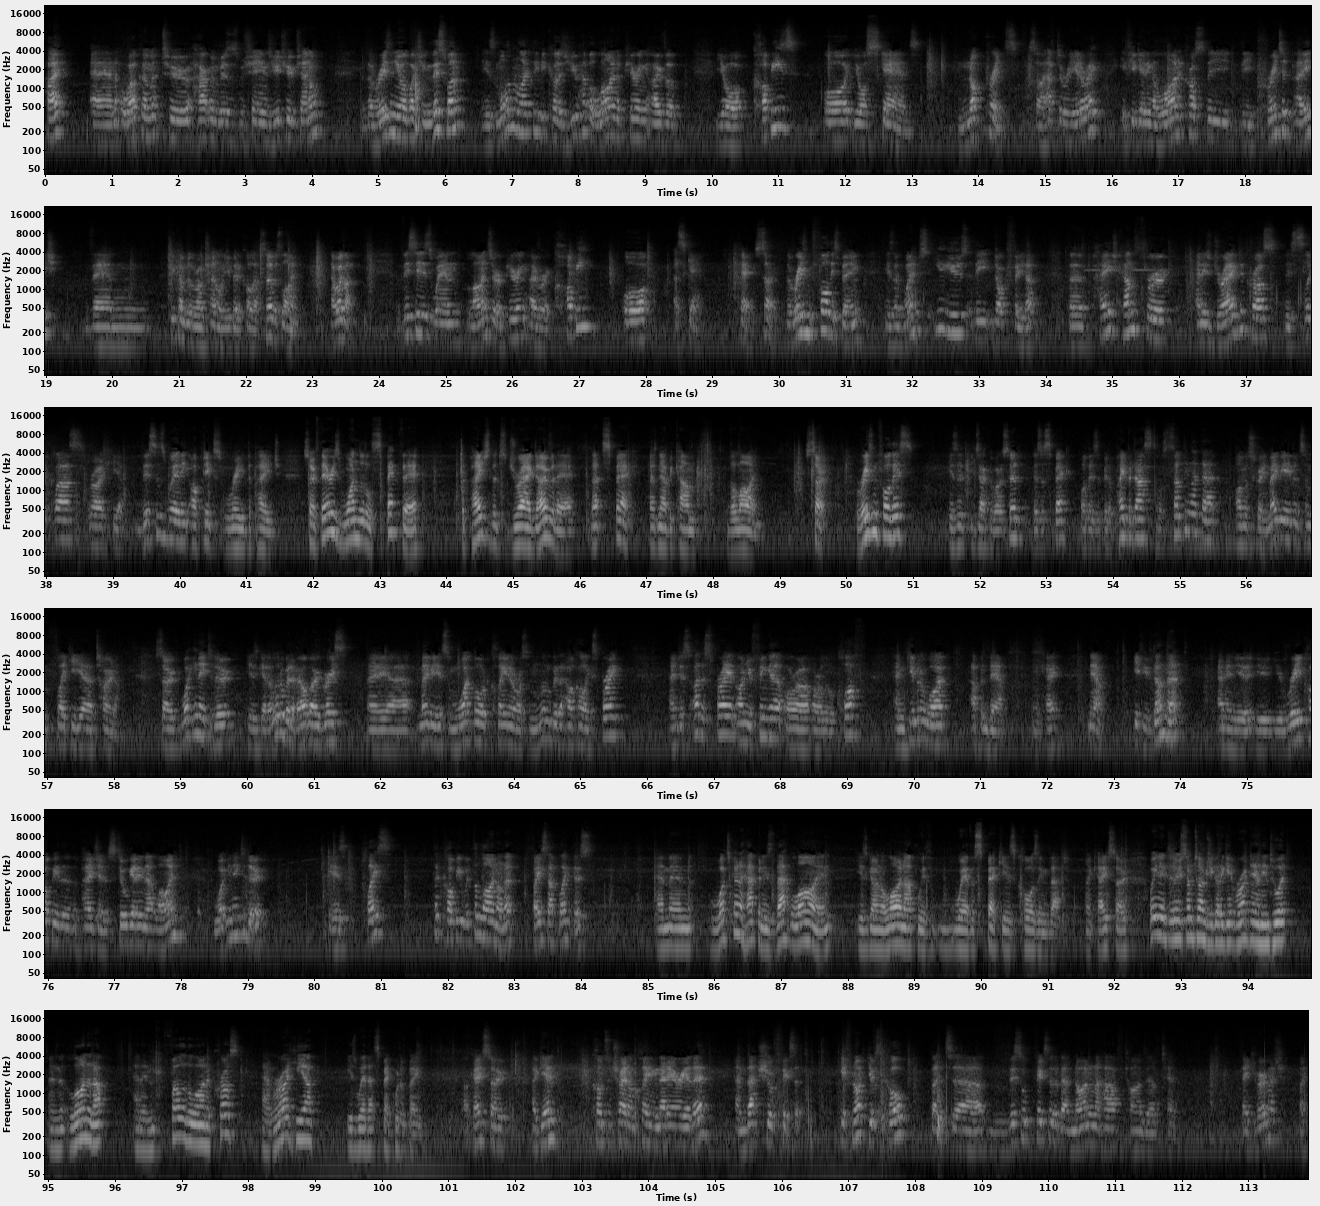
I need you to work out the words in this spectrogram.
Hi, and welcome to Hartman Business Machines YouTube channel. The reason you're watching this one is more than likely because you have a line appearing over your copies or your scans, not prints. So I have to reiterate, if you're getting a line across the, the printed page, then if you come to the wrong channel, you better call our service line. However, this is when lines are appearing over a copy or a scan. Okay, so the reason for this being is that once you use the doc feeder, the page comes through and is dragged across this slick glass right here. This is where the optics read the page. So if there is one little speck there, the page that's dragged over there, that speck has now become the line. So, the reason for this is it exactly what I said. There's a speck or there's a bit of paper dust or something like that on the screen, maybe even some flaky uh, toner. So what you need to do is get a little bit of elbow grease, a, uh, maybe some whiteboard cleaner or some little bit of alcoholic spray, and just either spray it on your finger or a, or a little cloth and give it a wipe up and down. Okay. Now, if you've done that and then you, you, you recopy the, the page and it's still getting that line, what you need to do is place the copy with the line on it face up like this and then what's going to happen is that line is going to line up with where the speck is causing that. Okay, so what you need to do, sometimes you've got to get right down into it and line it up and then follow the line across and right here is where that speck would have been. Okay, so again, concentrate on cleaning that area there and that should fix it. If not, give us a call, but uh, this will fix it about nine and a half times out of ten. Thank you very much. Bye.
